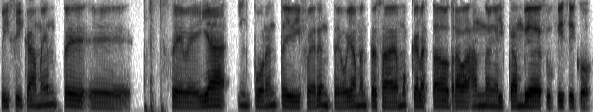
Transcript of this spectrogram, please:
físicamente eh, se veía imponente y diferente. Obviamente sabemos que él ha estado trabajando en el cambio de su físico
